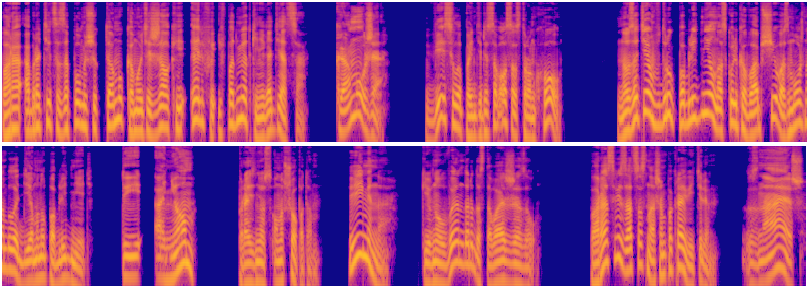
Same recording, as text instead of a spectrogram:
Пора обратиться за помощью к тому, кому эти жалкие эльфы и в подметке не годятся. Кому же? Весело поинтересовался Стронгхолл, но затем вдруг побледнел, насколько вообще возможно было демону побледнеть. «Ты о нем?» — произнес он шепотом. «Именно», — кивнул Вендер, доставая жезл. «Пора связаться с нашим покровителем». «Знаешь»,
